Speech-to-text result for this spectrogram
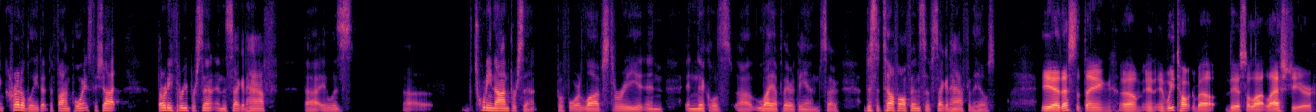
incredibly to, to find points. They shot 33% in the second half uh, it was uh, 29% before Love's three and and Nichols uh, layup there at the end. So just a tough offensive second half for the Hills. Yeah, that's the thing. Um, and, and we talked about this a lot last year.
